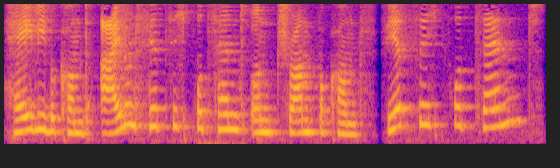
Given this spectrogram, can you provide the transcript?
Haley bekommt 41 Prozent und Trump bekommt 40 Prozent.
